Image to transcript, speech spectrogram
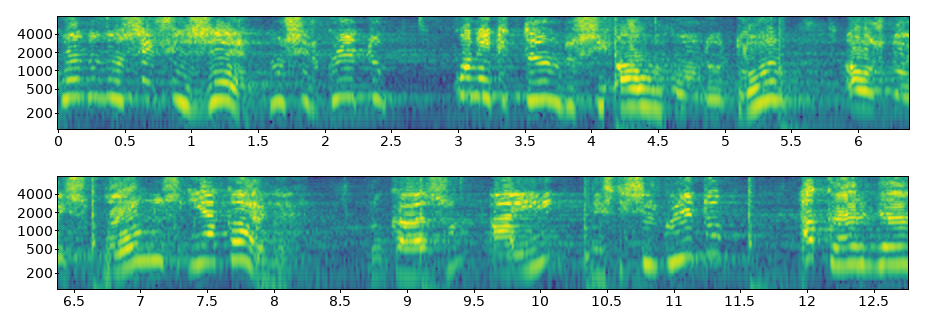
quando você fizer um circuito conectando-se a um condutor, aos dois polos e a carga. No caso, aí, neste circuito, a carga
